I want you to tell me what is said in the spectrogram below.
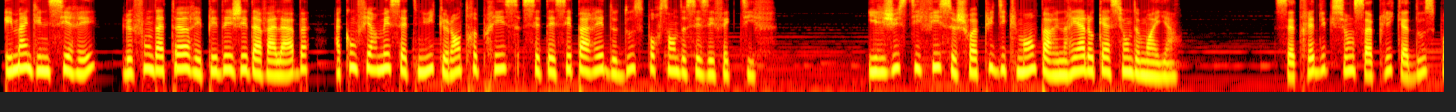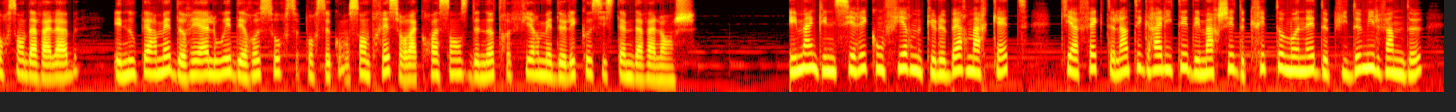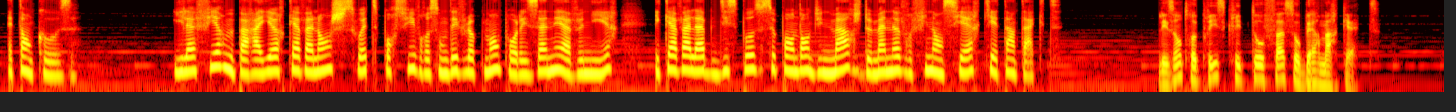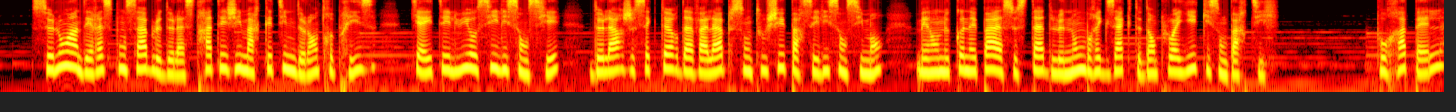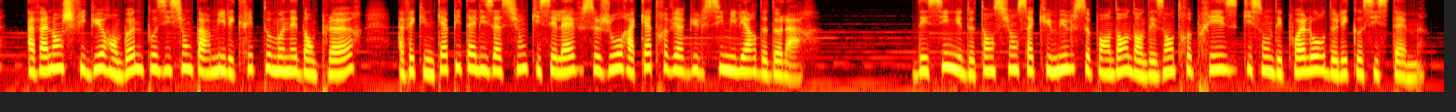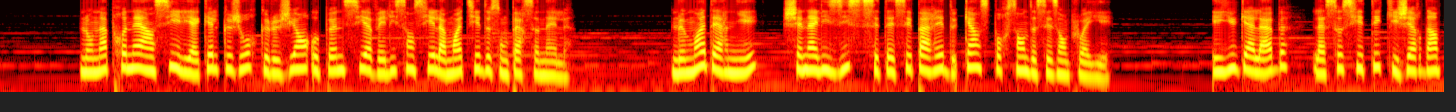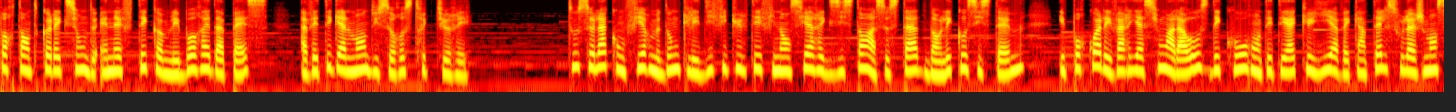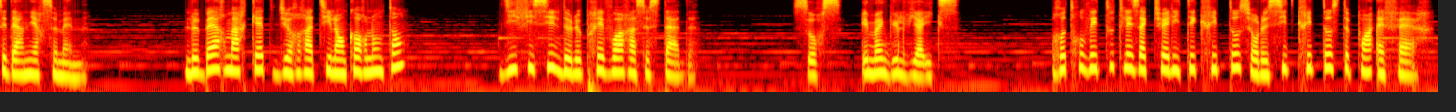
Emma Gunsire, le fondateur et PDG d'Avalab, a confirmé cette nuit que l'entreprise s'était séparée de 12% de ses effectifs. Il justifie ce choix pudiquement par une réallocation de moyens. Cette réduction s'applique à 12% d'Avalab et nous permet de réallouer des ressources pour se concentrer sur la croissance de notre firme et de l'écosystème d'Avalanche. Emma Gunsire confirme que le bear market, qui affecte l'intégralité des marchés de crypto-monnaies depuis 2022, est en cause. Il affirme par ailleurs qu'Avalanche souhaite poursuivre son développement pour les années à venir et qu'Avalab dispose cependant d'une marge de manœuvre financière qui est intacte. Les entreprises crypto face au bear market. Selon un des responsables de la stratégie marketing de l'entreprise, qui a été lui aussi licencié, de larges secteurs d'Avalab sont touchés par ces licenciements, mais on ne connaît pas à ce stade le nombre exact d'employés qui sont partis. Pour rappel, Avalanche figure en bonne position parmi les crypto-monnaies d'ampleur, avec une capitalisation qui s'élève ce jour à 4,6 milliards de dollars. Des signes de tension s'accumulent cependant dans des entreprises qui sont des poids lourds de l'écosystème. L'on apprenait ainsi il y a quelques jours que le géant OpenSea avait licencié la moitié de son personnel. Le mois dernier, Chainalysis s'était séparé de 15% de ses employés. Et Yugalab, la société qui gère d'importantes collections de NFT comme les Bored Apes, avait également dû se restructurer. Tout cela confirme donc les difficultés financières existant à ce stade dans l'écosystème et pourquoi les variations à la hausse des cours ont été accueillies avec un tel soulagement ces dernières semaines. Le bear market durera-t-il encore longtemps? Difficile de le prévoir à ce stade. Source Emangulvia X. Retrouvez toutes les actualités crypto sur le site cryptost.fr.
